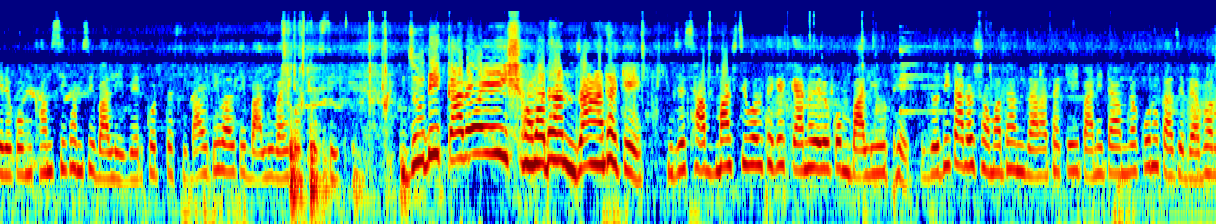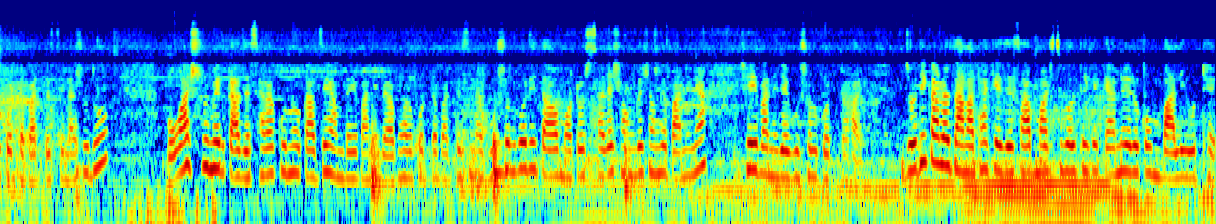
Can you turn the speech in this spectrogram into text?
এরকম খামসি খামসি বালি বের করতেছি, বালতি বালতি বালি বাই করতেছি। যদি কারও এই সমাধান জানা থাকে, যে সাবমার্সিবল থেকে কেন এরকম বালি উঠে? যদি কারও সমাধান জানা থাকে, এই পানিটা আমরা কোনো কাজে ব্যবহার করতে পারতেছি না। শুধু ওয়াশরুমের কাজে ছাড়া কোনো কাজে আমরা এই পানি ব্যবহার করতে পারতেছি না। গোসল করি তাও মোটর ছাড়ে সঙ্গে সঙ্গে পানি না সেই পানি দিয়ে গোসল করতে হয়। যদি কারও জানা থাকে যে সাবমার্সিবল থেকে কেন এরকম বালি উঠে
